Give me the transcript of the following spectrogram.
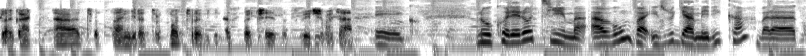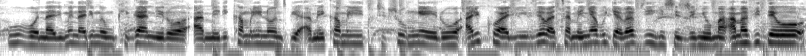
turaganira turasangira turanywa turabyina turaceza turishima cyane. Ego. Nuko rero tima abumva ijwi rya Amerika barakubona rimwe na rimwe mu kiganiro Amerika muri nondwi Amerika muri iki cyumweru ariko hari ibyo batamenya burya biba byihishije inyuma. Amavideo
